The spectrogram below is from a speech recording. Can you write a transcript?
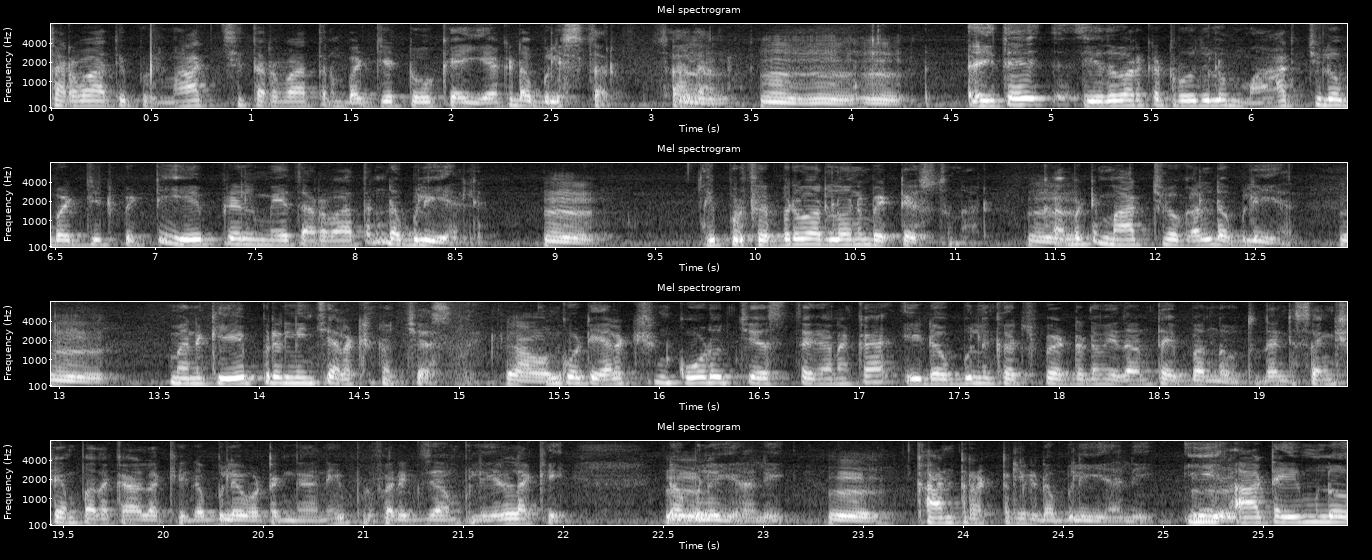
తర్వాత ఇప్పుడు మార్చి తర్వాత బడ్జెట్ ఓకే అయ్యాక డబ్బులు ఇస్తారు సాధారణ. అయితే ఇదివరకటి రోజుల్లో మార్చిలో బడ్జెట్ పెట్టి ఏప్రిల్ మే తర్వాత డబ్బులు ఇవ్వాలి ఇప్పుడు ఫిబ్రవరిలోనే పెట్టేస్తున్నారు. కాబట్టి మార్చిలో కల్లా డబ్బులు ఇవ్వాలి ఉమ్, మనకి ఏప్రిల్ నుంచి ఎలక్షన్ వచ్చేస్తాయి. ఇంకోటి ఎలక్షన్ కోడ్ వచ్చేస్తే గనక ఈ డబ్బుల్ని ఖర్చు పెట్టడం ఇదంతా ఇబ్బంది అవుతుంది. అంటే సంక్షేమ పథకాలకి డబ్బులు ఇవ్వటం కానీ ఇప్పుడు ఫర్ ఎగ్జాంపుల్ ఇళ్ళకి డబ్బులు ఇవ్వాలి కాంట్రాక్టర్లకు డబ్బులు ఇవ్వాలి ఈ ఆ టైంలో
